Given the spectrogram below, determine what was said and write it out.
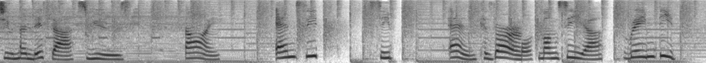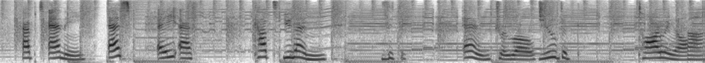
Journalista use I N C C N Kazar Monsia Deep Apt Annie. S A F. Cut Yuan. Z Andrew Judic Toria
